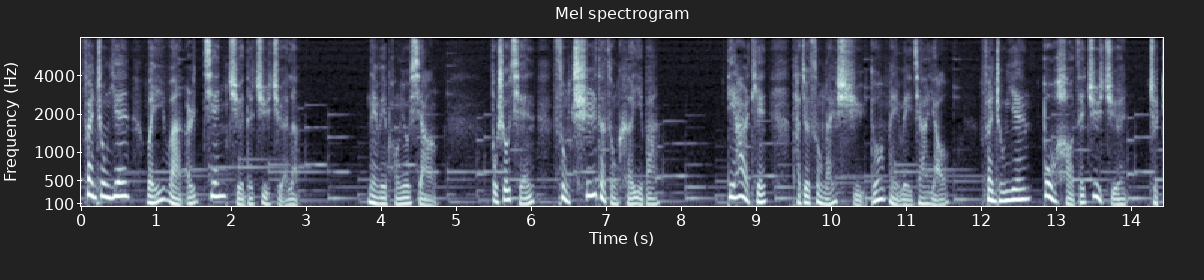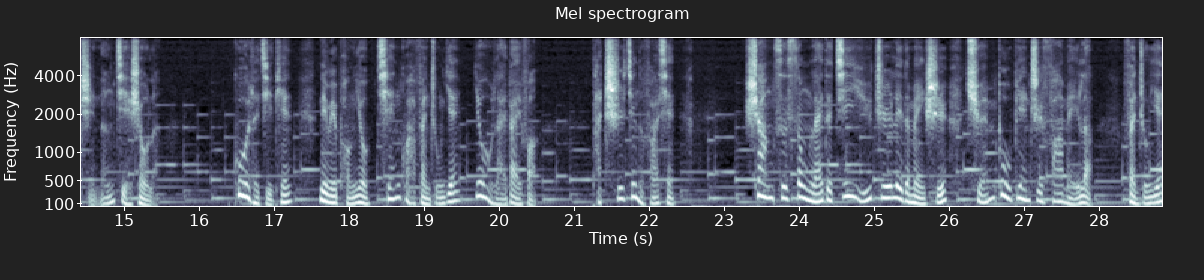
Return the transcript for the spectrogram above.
范仲淹委婉而坚决地拒绝了。那位朋友想，不收钱送吃的总可以吧？第二天，他就送来许多美味佳肴。范仲淹不好再拒绝，就只能接受了。过了几天，那位朋友牵挂范仲淹又来拜访，他吃惊地发现。上次送来的鲫鱼之类的美食全部变质发霉了，范仲淹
